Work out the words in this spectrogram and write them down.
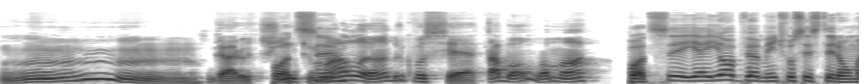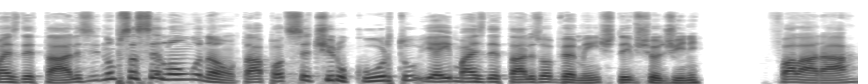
Hum, garotinho, Pode que ser. malandro que você é. Tá bom, vamos lá. Pode ser, e aí, obviamente, vocês terão mais detalhes. E não precisa ser longo, não, tá? Pode ser tiro curto, e aí mais detalhes, obviamente. Dave Chiodini falará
